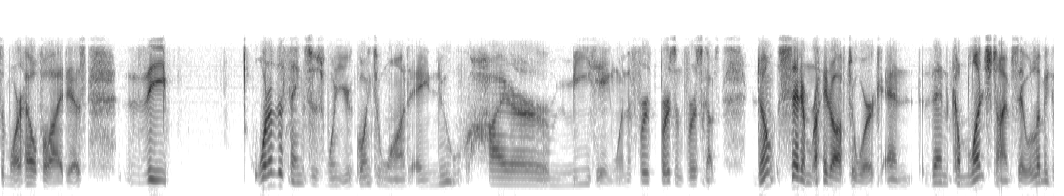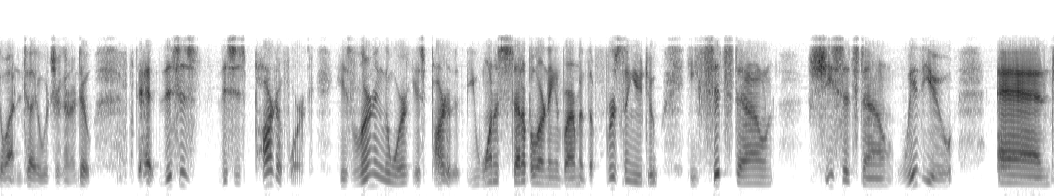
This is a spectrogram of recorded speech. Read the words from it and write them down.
some more helpful ideas. The one of the things is when you're going to want a new hire meeting when the first person first comes don't set him right off to work and then come lunchtime say well let me go out and tell you what you're going to do this is this is part of work. His learning the work is part of it. You want to set up a learning environment the first thing you do he sits down she sits down with you and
